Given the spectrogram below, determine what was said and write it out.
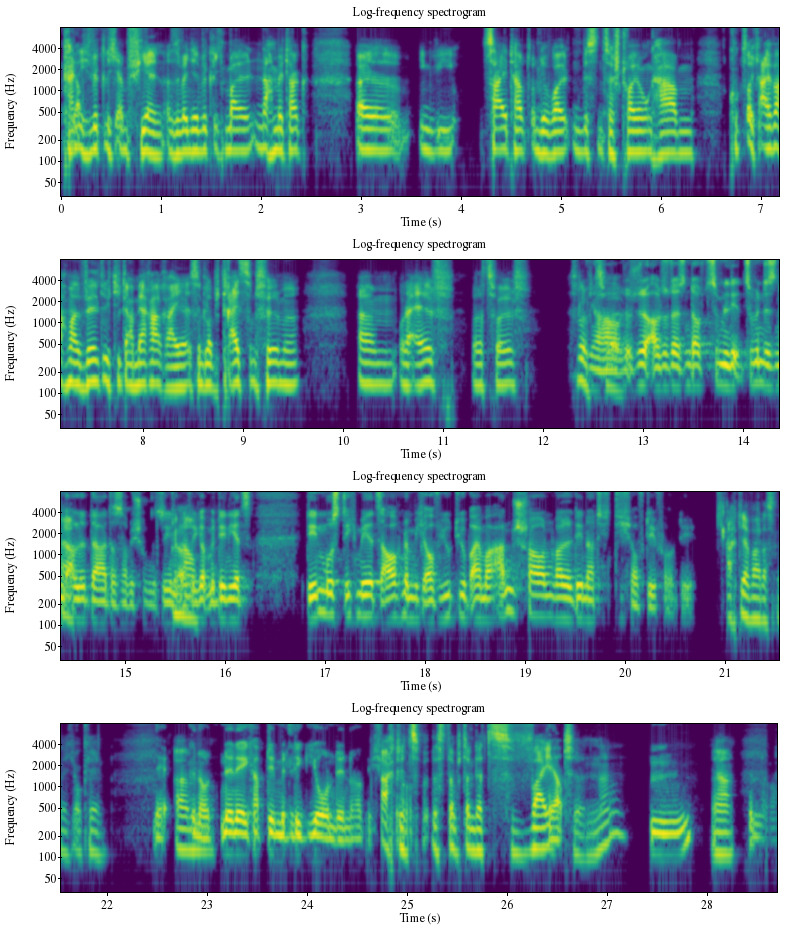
Kann ja. ich wirklich empfehlen. Also wenn ihr wirklich mal Nachmittag äh, irgendwie Zeit habt und ihr wollt ein bisschen Zerstreuung haben, guckt euch einfach mal wild durch die Gamera-Reihe. Es sind, glaube ich, 13 Filme ähm, oder 11 oder 12. Ja, also, also da sind auch zumindest ja. alle da, das habe ich schon gesehen. Also genau. Also ich habe mir den jetzt, den musste ich mir jetzt auch nämlich auf YouTube einmal anschauen, weil den hatte ich nicht auf DVD. Ach, der war das nicht, okay. Nee, ähm, genau. Nee, nee, ich habe den mit Legion, den habe ich. Ach, den, das ist, glaube ich, dann der zweite, ja. ne? Mhm. Ja, genau.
